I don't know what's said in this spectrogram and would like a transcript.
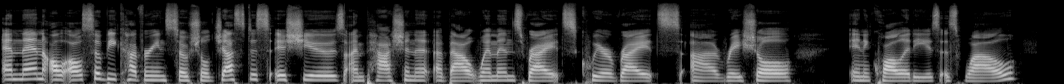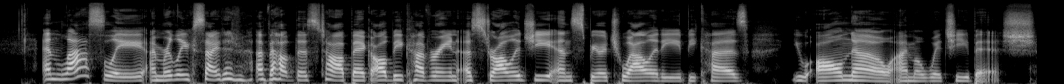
And then I'll also be covering social justice issues. I'm passionate about women's rights, queer rights, uh, racial inequalities as well. And lastly, I'm really excited about this topic. I'll be covering astrology and spirituality because you all know I'm a witchy bish.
